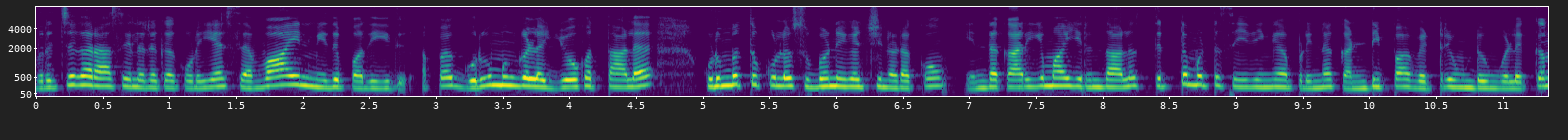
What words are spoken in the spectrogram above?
விருச்சிக ராசியில் இருக்கக்கூடிய செவ்வாயின் மீது பதியுது. அப்போ குருமங்கள யோகத்தால் குடும்பத்துக்குள்ளே சுப நிகழ்ச்சி நடக்கும். எந்த காரியமாக இருந்தாலும் திட்டமிட்டு செய்வீங்க அப்படின்னா கண்டிப்பாக வெற்றி உண்டு உங்களுக்கு.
